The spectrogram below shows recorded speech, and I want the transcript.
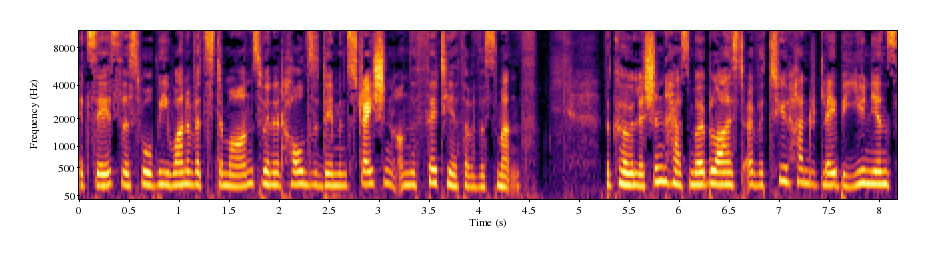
It says this will be one of its demands when it holds a demonstration on the 30th of this month. The coalition has mobilized over 200 labor unions,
